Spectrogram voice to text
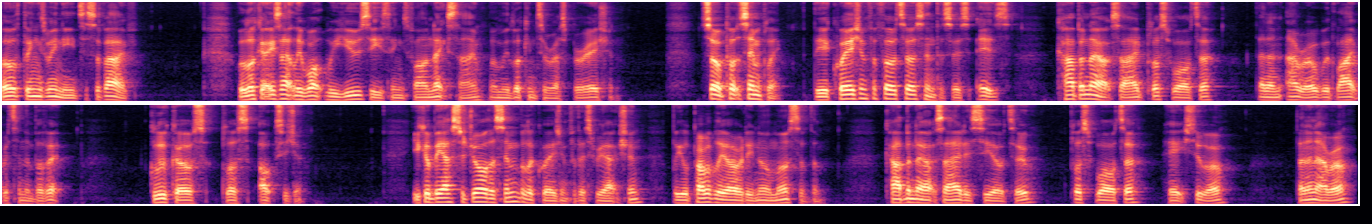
both things we need to survive. We'll look at exactly what we use these things for next time when we look into respiration. So, put simply, the equation for photosynthesis is carbon dioxide plus water, then an arrow with light written above it, glucose plus oxygen. You could be asked to draw the symbol equation for this reaction, but you'll probably already know most of them. Carbon dioxide is CO2, plus water, H2O, then an arrow,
